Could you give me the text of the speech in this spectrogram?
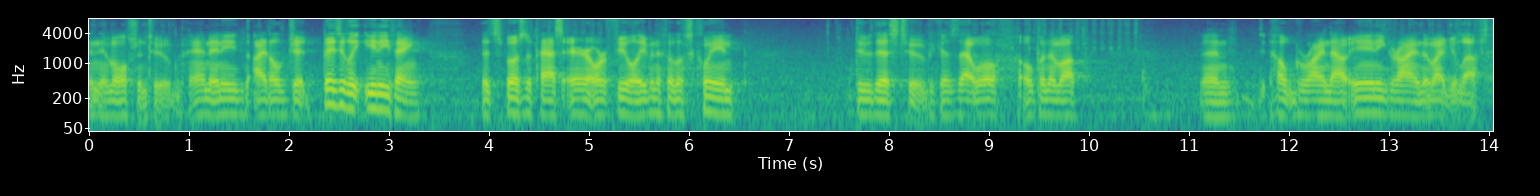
in the emulsion tube, and any idle jet. Basically anything that's supposed to pass air or fuel, even if it looks clean, do this too, because that will open them up and help grind out any grind that might be left.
